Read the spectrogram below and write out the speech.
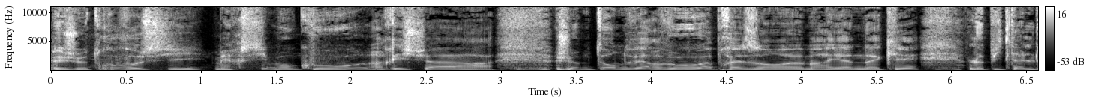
Et je trouve aussi. Merci beaucoup, Richard. Je me tourne vers vous à présent, euh, Marianne Naquet. L'hôpital de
